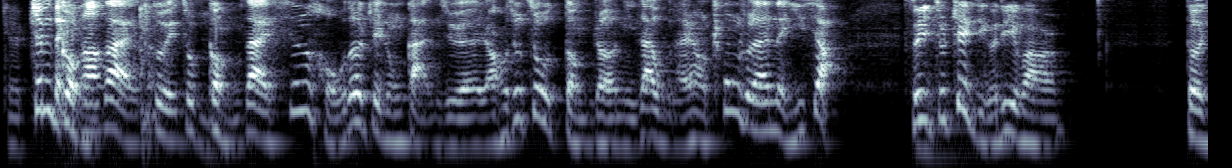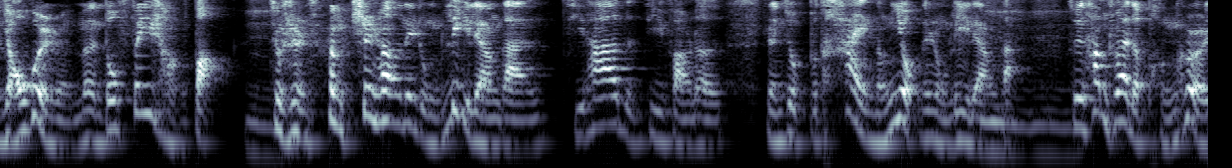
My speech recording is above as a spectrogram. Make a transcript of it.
就是真北梗方。在 对，就梗在心喉的这种感觉，然后就就等着你在舞台上冲出来那一下，所以就这几个地方的摇滚人们都非常棒，嗯。就是他们身上的那种力量感，其他的地方的人就不太能有那种力量感，所以他们出来的朋克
